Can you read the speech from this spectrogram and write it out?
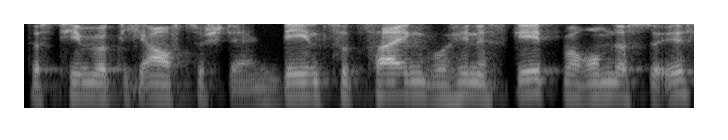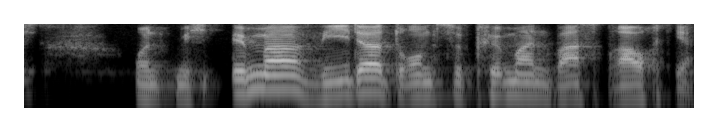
das Team wirklich aufzustellen, denen zu zeigen, wohin es geht, warum das so ist und mich immer wieder darum zu kümmern, was braucht ihr?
